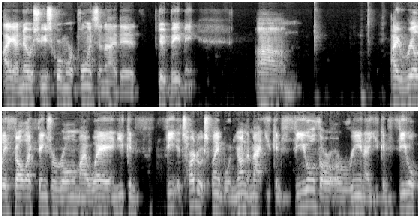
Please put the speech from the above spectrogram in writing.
I got no issue. He scored more points than I did. Dude beat me. Um, I really felt like things were rolling my way, and you can. Feel, it's hard to explain, but when you're on the mat, you can feel the arena. You can feel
